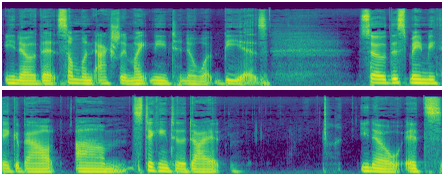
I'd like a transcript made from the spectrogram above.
you know, that someone actually might need to know what B is. So this made me think about um, sticking to the diet. You know, it's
